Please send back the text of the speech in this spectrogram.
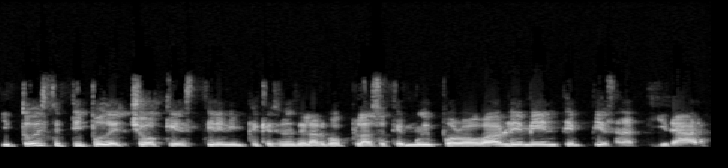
Y todo este tipo de choques tienen implicaciones de largo plazo que muy probablemente empiezan a tirar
